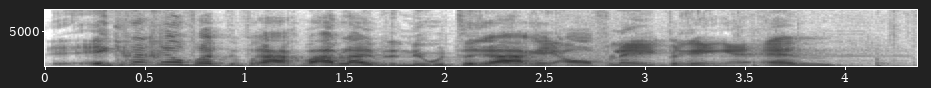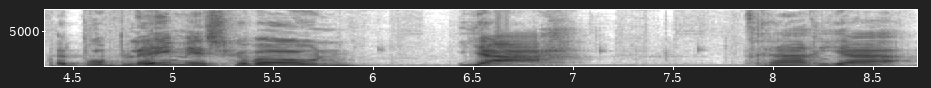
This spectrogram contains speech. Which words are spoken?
Ik krijg heel vaak de vraag, waar blijven de nieuwe Terraria afleveringen? En het probleem is gewoon, ja, Terraria...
